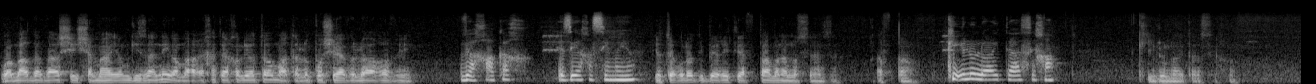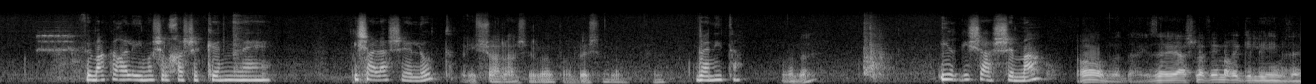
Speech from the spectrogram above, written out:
הוא אמר דבר שיישמע היום גזעני, הוא אמר, איך אתה יכול להיות הומו? אתה לא פושע ולא ערבי. ואחר כך, איזה יחסים היו? יותר הוא לא דיבר איתי אף פעם על הנושא הזה. אף פעם. כאילו לא הייתה שיחה. כאילו לא הייתה שיחה. ומה קרה לאימא שלך שכן... אה, היא שאלה שאלות, היא שאלה שאלות, הרבה שאלות, כן, וענית. בוודאי. היא הרגישה אשמה? או, ודאי. זה השלבים הרגילים, זה...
